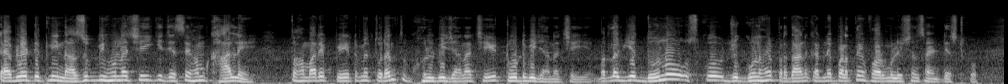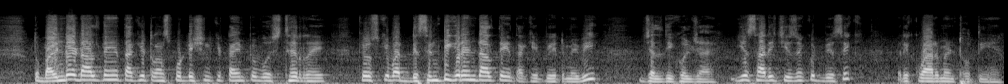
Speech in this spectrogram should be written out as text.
टैबलेट इतनी नाजुक भी होना चाहिए कि जैसे हम खा लें। तो हमारे पेट में तुरंत घुल भी जाना चाहिए, टूट भी जाना चाहिए। मतलब ये दोनों उसको जो गुण है प्रदान करने पड़ते हैं फॉर्मुलेशन साइंटिस्ट को। तो बाइंडर डालते हैं ताकि ट्रांसपोर्टेशन के टाइम पे वो स्थिर रहे, फिर उसके बाद डिसइंटीग्रेंट डालते हैं ताकि पेट में भी जल्दी खुल जाए। ये सारी चीज़ें कुछ बेसिक रिक्वायरमेंट होती हैं।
